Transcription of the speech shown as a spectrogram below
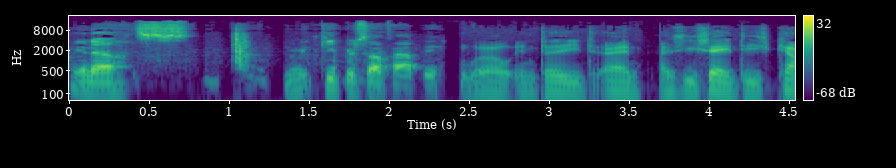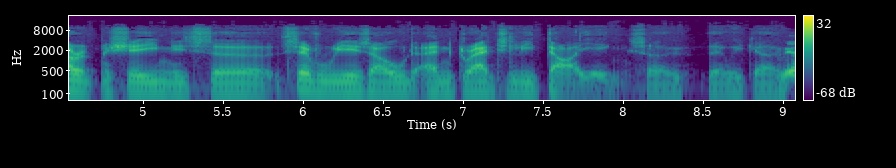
you know, keep yourself happy. Well, indeed, and as he said, his current machine is uh, several years old and gradually dying. So there we go. Yeah.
